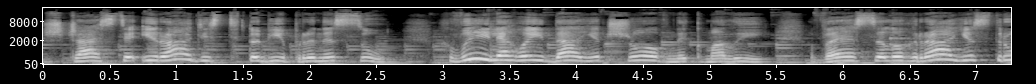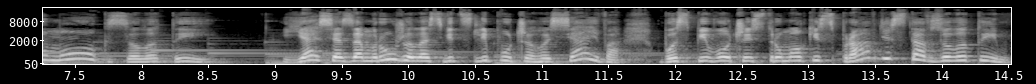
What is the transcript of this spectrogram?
щастя і радість тобі принесу. Хвиля гойдає човник малий, весело грає струмок золотий. Яся замружилась від сліпучого сяйва, бо співочий струмок і справді став золотим.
